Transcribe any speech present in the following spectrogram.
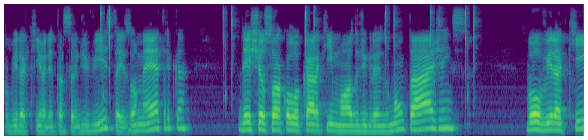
Vou vir aqui em orientação de vista, isométrica. Deixa eu só colocar aqui em modo de grandes montagens. Vou vir aqui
